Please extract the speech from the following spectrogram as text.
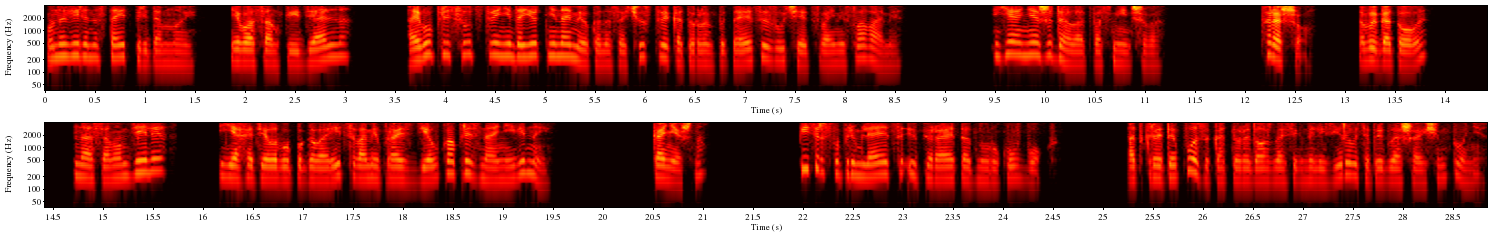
Он уверенно стоит передо мной. Его осанка идеальна, а его присутствие не дает ни намека на сочувствие, которое он пытается излучать своими словами. Я не ожидала от вас меньшего. Хорошо. Вы готовы? На самом деле, я хотела бы поговорить с вами про сделку о признании вины. Конечно. Питерс выпрямляется и упирает одну руку в бок. Открытая поза, которая должна сигнализировать о приглашающем тоне.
